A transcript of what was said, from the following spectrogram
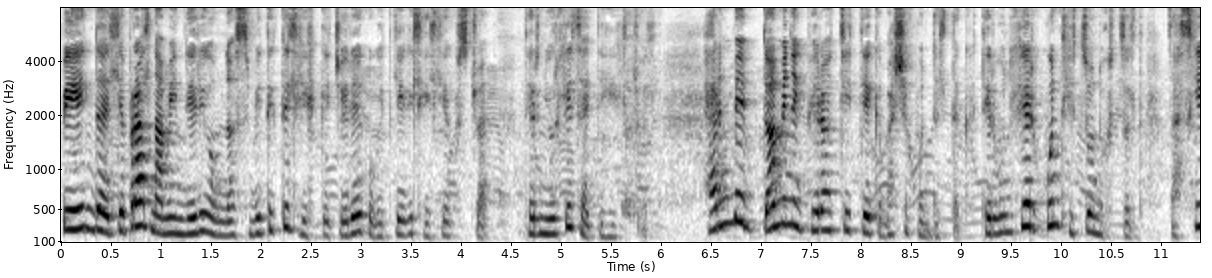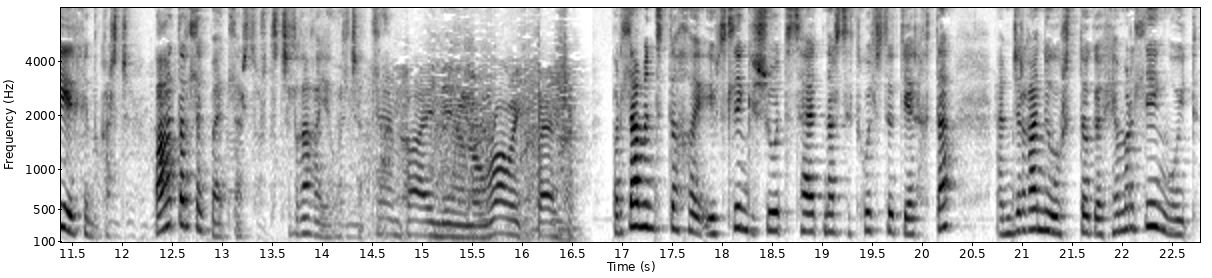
Би энд либерал намын нэрийн өмнөөс мэдгдэл хийх гэж ирээгүй гэдгийг л хэлхийг хүсэж байна. Тэр нь ерхий сайдын хийх гэж байна. Харин би Доминик Перотитиг маш их хүндэлдэг. Тэр үнэхээр хүнд хэцүү нөхцөлд засгийн эрхэнд гарч баатарлаг байдлаар сурталчилгаагаа явуулж чадлаа. Парламент дахь эвслийн гишүүд сайднаар сэтгүүлчдэд ярихдаа амжиргааны өртөг хямралын үед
